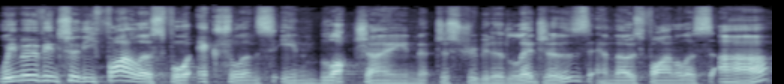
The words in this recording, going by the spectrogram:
We move into the finalists for excellence in blockchain distributed ledgers, and those finalists are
